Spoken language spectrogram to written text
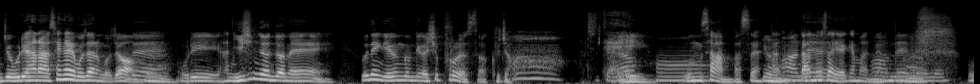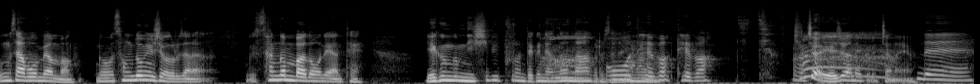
이제 우리 하나 생각해 보자는 거죠. 네. 음. 우리 한 20년 전에 은행 예금 금리가 10%였어. 그죠? 진짜요? 에이, 어. 응사 안 봤어요? 딴, 아, 딴 네. 회사 얘기하면 안 어, 되는데. 네네네. 응사 보면 막 어, 성동일 씨가 그러잖아. 상금 받아온 애한테 예금 금리 12%인데 그냥 넣어놔 그러잖아요. 오 대박 대박 진짜. 진짜 예전에 그랬잖아요. 네.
